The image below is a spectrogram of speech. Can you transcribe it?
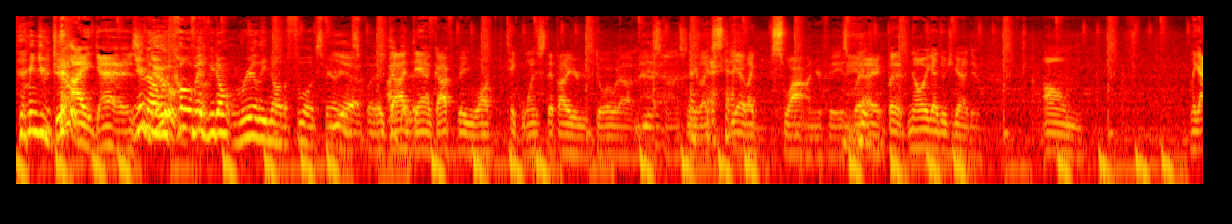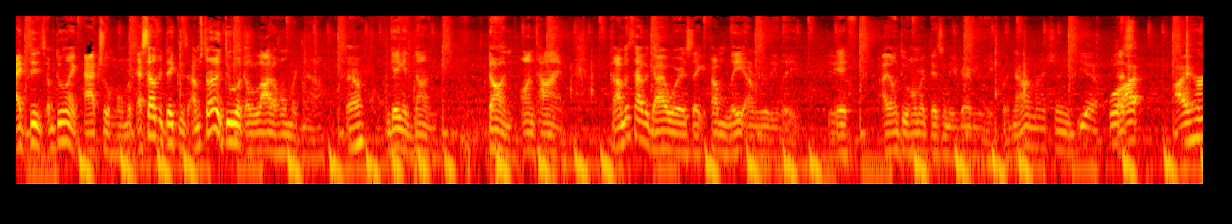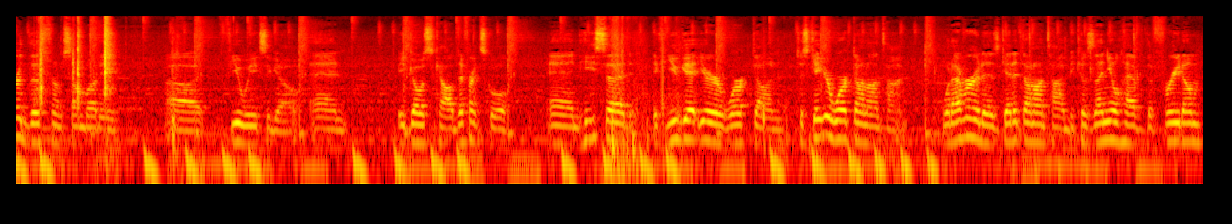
I mean, you do. I guess. You You know, do. with COVID, we don't really know the full experience. Yeah. but Like I get it. goddamn, God forbid you walk, take one step out of your door without a mask Yeah. on. So you like, yeah, like SWAT on your face. But I, but no, you gotta do what you gotta do. Um, like I did, I'm doing like actual homework. That sounds ridiculous. I'm starting to do like a lot of homework now. Yeah. I'm getting it done, done on time. 'Cause I'm the type of guy where it's like if I'm late, I'm really late. If I don't do homework, there's gonna be very late. But now I'm actually. Yeah. Well, I I heard this from somebody uh, a few weeks ago, and he goes to college, different school, and he said if you get your work done, just get your work done on time. Whatever it is, get it done on time because then you'll have the freedom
